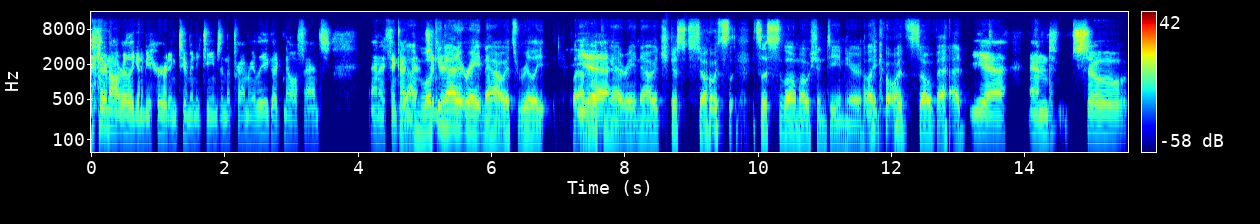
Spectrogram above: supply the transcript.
they're not really going to be hurting too many teams in the Premier League. Like, no offense. And I think yeah, I'm looking it, at it right now. It's really I'm yeah. looking at right now. It's just so it's, it's a slow motion team here. Like oh, it's so bad. Yeah, and so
